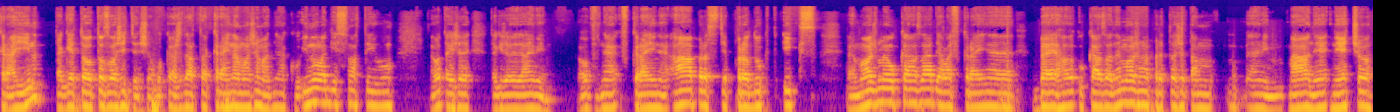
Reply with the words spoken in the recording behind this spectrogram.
krajín, tak je to to zložitejšie, lebo každá tá krajina môže mať nejakú inú legislatívu, no, takže, takže ja neviem, no, v, ne, v krajine A proste produkt X e, môžeme ukázať, ale v krajine B ho ukázať nemôžeme, pretože tam neviem, má nie, niečo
